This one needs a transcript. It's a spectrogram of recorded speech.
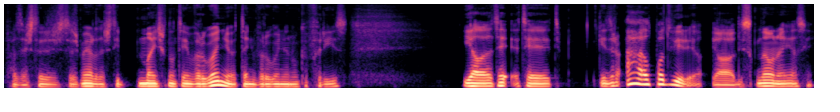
Faz estas, estas merdas, tipo mães que não têm vergonha. Eu tenho vergonha, nunca faria isso. E ela até, até tipo, dizer, ah, ele pode vir. E ela disse que não, né? E assim,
